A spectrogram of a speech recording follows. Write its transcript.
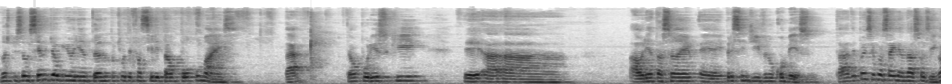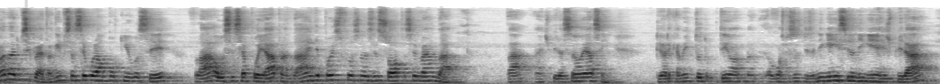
nós precisamos sempre de alguém orientando para poder facilitar um pouco mais, tá? Então, por isso que é, a, a orientação é, é, imprescindível no começo, tá? Depois você consegue andar sozinho, igual andar de bicicleta, alguém precisa segurar um pouquinho você lá, ou você se apoiar para andar, e depois se você solta, você vai andar, tá? A respiração é assim. Teoricamente, todo, tem uma, algumas pessoas que dizem ninguém ensina ninguém a respirar.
